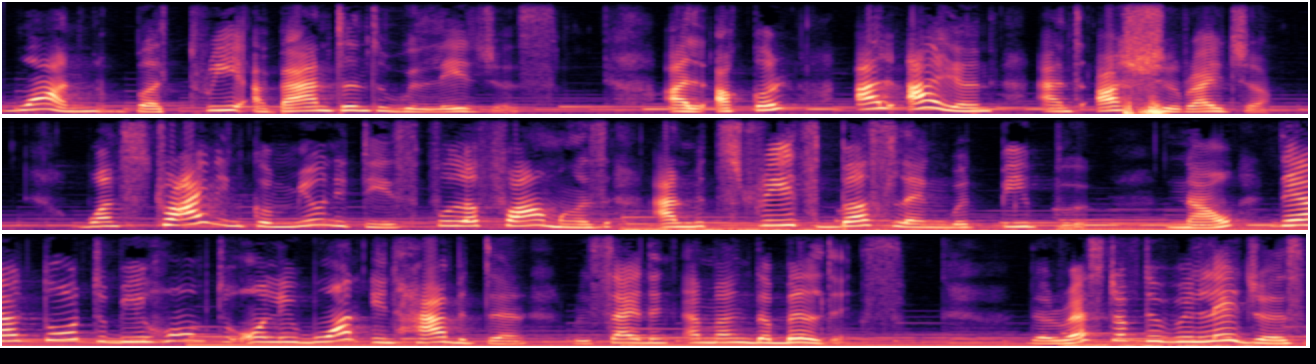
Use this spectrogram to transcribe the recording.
one but three abandoned villages Al Akar, Al Ayan, and Ashiraija. Once thriving communities full of farmers and with streets bustling with people. Now they are thought to be home to only one inhabitant residing among the buildings. The rest of the villages,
